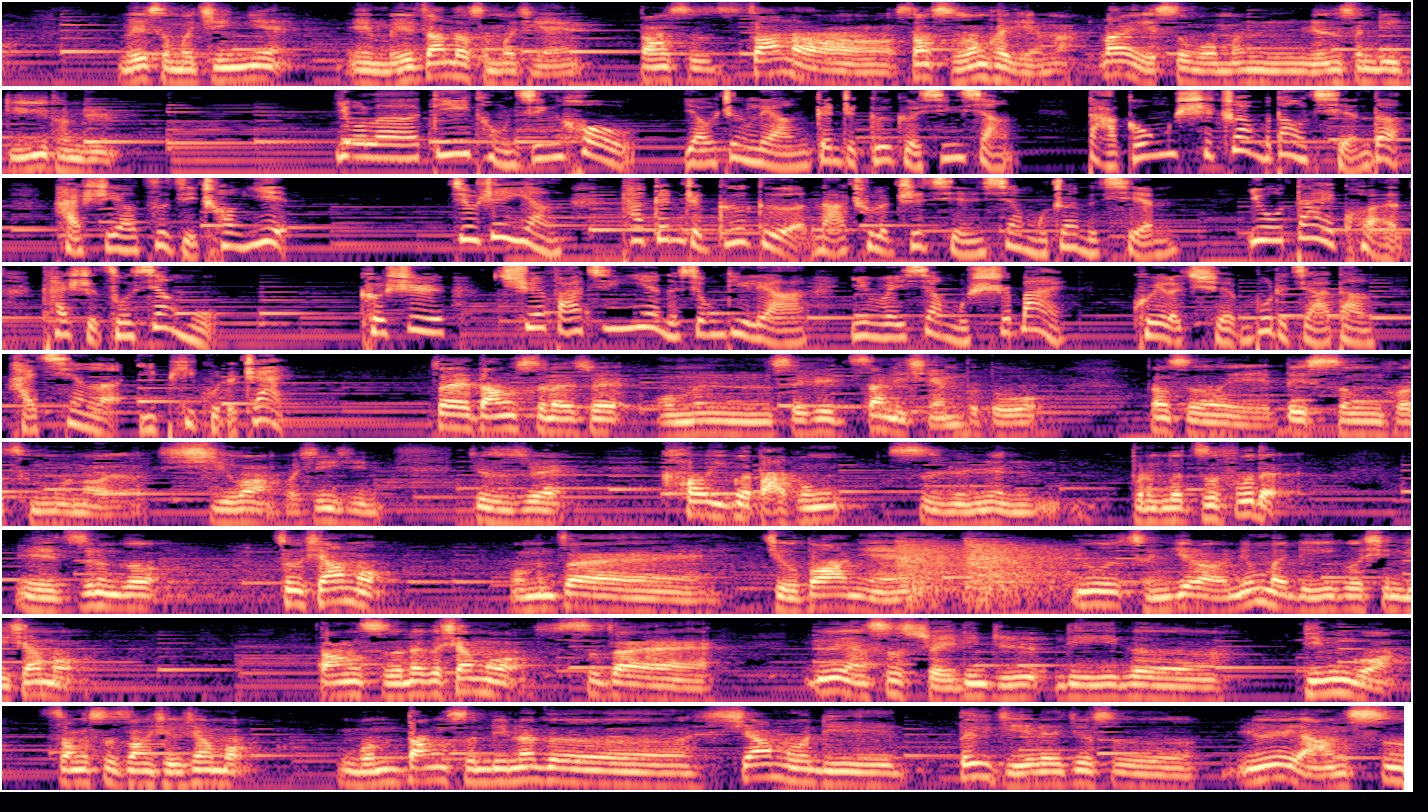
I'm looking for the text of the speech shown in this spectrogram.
没什么经验，也没赚到什么钱，当时赚了上十万块钱嘛，那也是我们人生的第一桶金。有了第一桶金后，姚正良跟着哥哥心想，打工是赚不到钱的，还是要自己创业。就这样，他跟着哥哥拿出了之前项目赚的钱，又贷款开始做项目。可是缺乏经验的兄弟俩因为项目失败，亏了全部的家当，还欠了一屁股的债。在当时来说，我们虽然赚的钱不多，但是也对生活充满了希望和信心。就是说，靠一个打工是人人不能够致富的，也只能够做项目。我们在九八年又承接了另外的一个新的项目。当时那个项目是在岳阳市水电局的一个宾馆装饰装修项目。我们当时的那个项目的对接呢，就是岳阳市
